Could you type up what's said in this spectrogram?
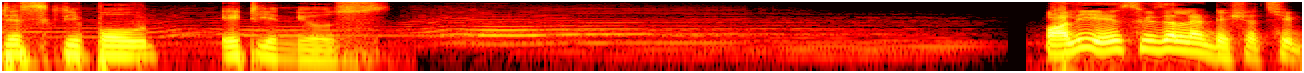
desk report, ATN news. পালিয়ে সুইজারল্যান্ড এসেছি।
